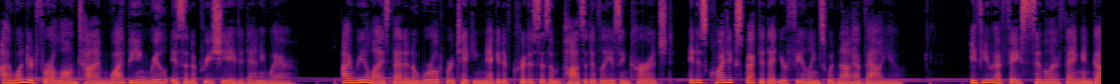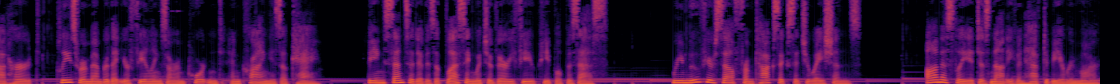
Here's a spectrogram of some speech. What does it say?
I wondered for a long time why being real isn't appreciated anywhere. I realize that in a world where taking negative criticism positively is encouraged, it is quite expected that your feelings would not have value. If you have faced similar thing and got hurt, please remember that your feelings are important and crying is okay. Being sensitive is a blessing which a very few people possess. Remove yourself from toxic situations. Honestly, it does not even have to be a remark.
